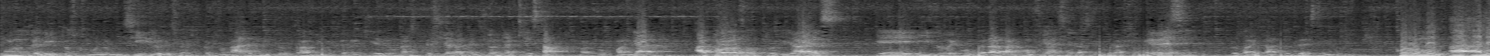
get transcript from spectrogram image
unos delitos como el homicidio, lesiones personales, microtráfico que requieren una especial atención y aquí estamos para acompañar a todas las autoridades eh, y recuperar la confianza y la seguridad que merecen los habitantes de este municipio. Coronel, a,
